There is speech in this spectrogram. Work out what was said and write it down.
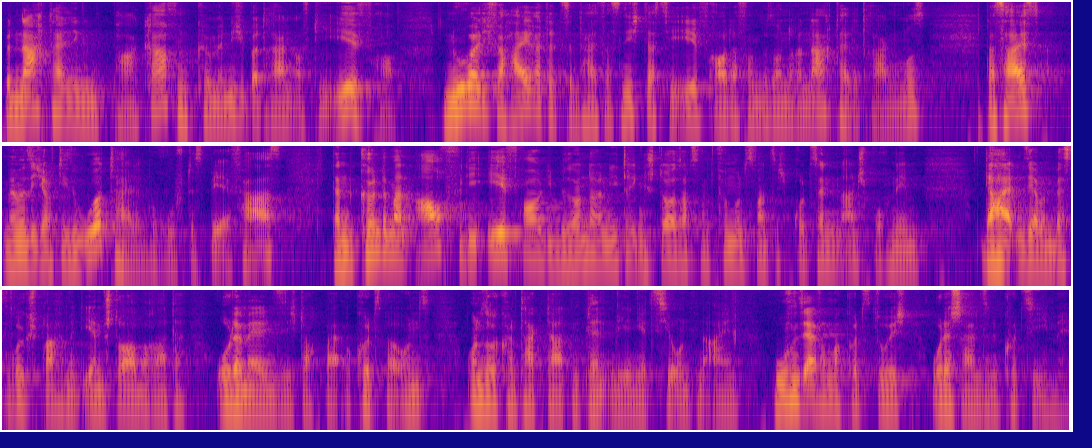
benachteiligenden Paragraphen können wir nicht übertragen auf die Ehefrau. Nur weil die verheiratet sind, heißt das nicht, dass die Ehefrau davon besondere Nachteile tragen muss. Das heißt, wenn man sich auf diese Urteile beruft des BFHs, dann könnte man auch für die Ehefrau die besonderen niedrigen Steuersatz von 25 Prozent in Anspruch nehmen. Da halten Sie aber am besten Rücksprache mit Ihrem Steuerberater oder melden Sie sich doch bei, kurz bei uns. Unsere Kontaktdaten blenden wir Ihnen jetzt hier unten ein. Rufen Sie einfach mal kurz durch oder schreiben Sie eine kurze E-Mail.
